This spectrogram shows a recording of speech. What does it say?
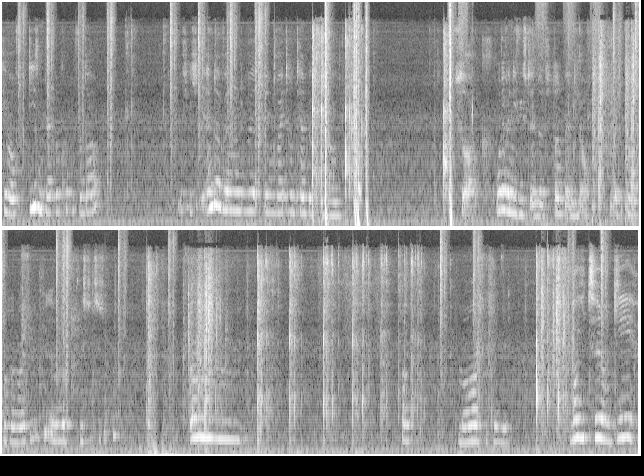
Gehen wir auf diesen Berg und gucken von da. Ich, ich ende, wenn wir den weiteren Tempel gefunden haben. Zack. Oder wenn die Wüste endet, dann beende ich auch. Ich kann auch noch eine neue Wüste zu suchen. Ähm. Komm. Mann, das funktioniert nicht. Weiter geht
